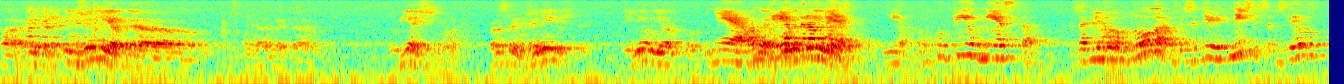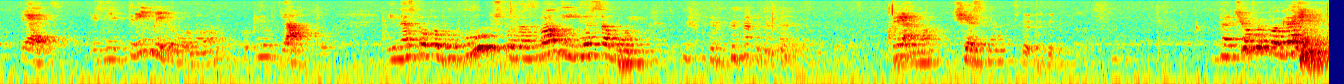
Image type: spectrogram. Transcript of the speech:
А, этот инженер, э, э, это, в Ясенево, простой инженер, что ли, имел яхту. Не, он Ага, директором ДЭС. Нет, он купил место за миллион долларов и за 9 месяцев сделал 5. Из них 3 миллиона он купил яхту. И настолько был глуп, что назвал ее собой. Прямо, честно. На чем вы погорели?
